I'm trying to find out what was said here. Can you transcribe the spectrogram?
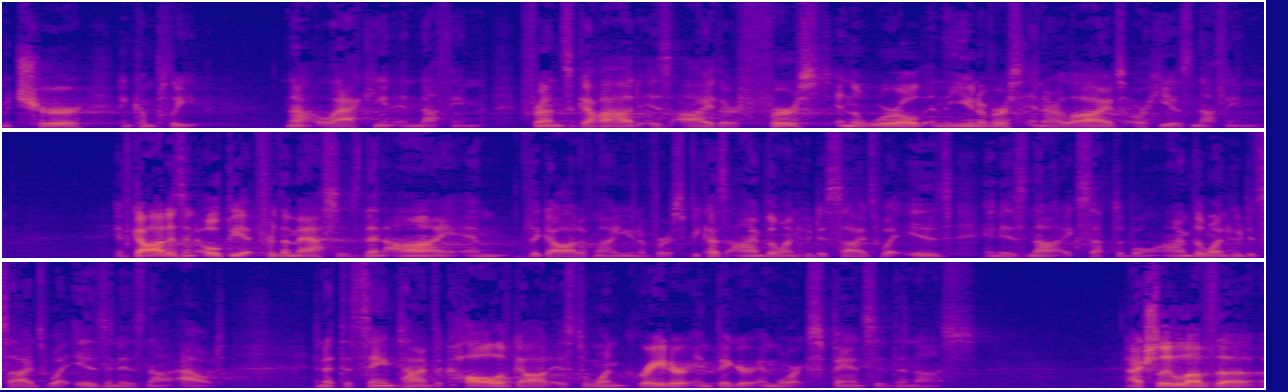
mature and complete, not lacking in nothing. Friends, God is either first in the world and the universe in our lives, or he is nothing. If God is an opiate for the masses, then I am the God of my universe because I'm the one who decides what is and is not acceptable. I'm the one who decides what is and is not out. And at the same time, the call of God is to one greater and bigger and more expansive than us. I actually love the,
